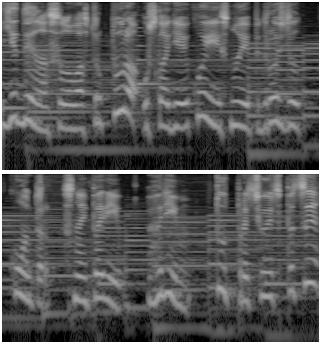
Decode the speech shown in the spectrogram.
єдина силова структура, у складі якої існує підрозділ контрснайперів Грім. Тут працюють специ,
